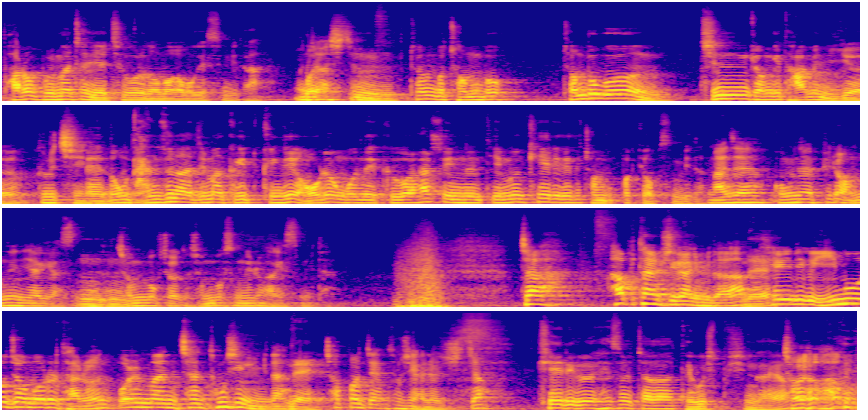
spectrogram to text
바로 불만찬 예측으로 넘어가 보겠습니다. 먼저 뭐, 하시죠. 음, 저는 뭐 전북 전북은 진 경기 다음엔 이겨요. 그렇지. 네, 너무 단순하지만 그게 굉장히 어려운 건데 그걸 할 수 있는 팀은 K리그에서 전북밖에 없습니다. 맞아요. 고민할 필요 없는 이야기 같습니다. 음, 음. 전북 저도 전북 승리로 가겠습니다. 자, 하프타임 시간입니다. 네. K리그 이모저모를 다룬 볼만찬 통신입니다. 네. 첫 번째 소식 알려주시죠. K리그 해설자가 되고 싶으신가요? 저요 한번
